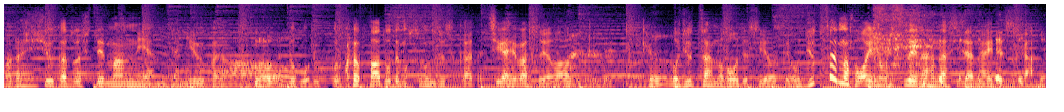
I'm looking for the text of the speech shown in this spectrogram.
私就活してまんねやみたいに言うからうんどここれパートでもするんですかって違いますよって言ってうん。おじゅっさんの方ですよっておじゅっさんの方への失礼な話じゃないですか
